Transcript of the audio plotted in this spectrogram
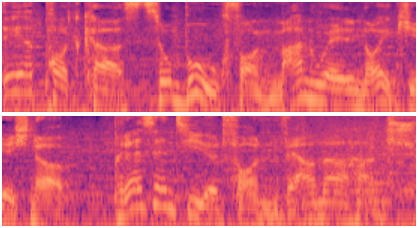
Der Podcast zum Buch von Manuel Neukirchner. Präsentiert von Werner Hansch.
